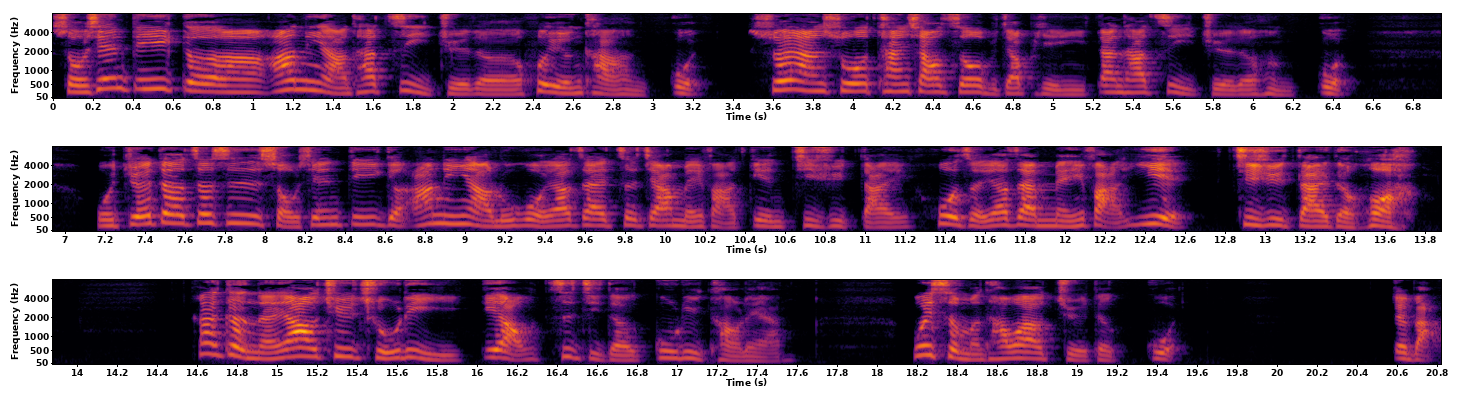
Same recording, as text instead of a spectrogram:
首先，第一个啊，阿尼亚他自己觉得会员卡很贵，虽然说摊销之后比较便宜，但他自己觉得很贵。我觉得这是首先第一个。阿尼亚如果要在这家美发店继续待，或者要在美发业继续待的话，他可能要去处理掉自己的顾虑考量。为什么他会要觉得贵？对吧？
